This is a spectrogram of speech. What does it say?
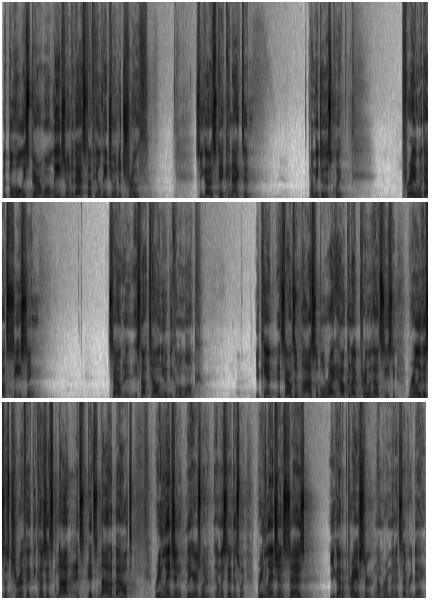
But the Holy Spirit won't lead you into that stuff, He'll lead you into truth. So you got to stay connected. Let me do this quick. Pray without ceasing. Sound, he's not telling you to become a monk. You can't, it sounds impossible, right? How can I pray without ceasing? Really, this is terrific because it's not, it's, it's not about religion. Here's what, let me say it this way religion says you got to pray a certain number of minutes every day.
